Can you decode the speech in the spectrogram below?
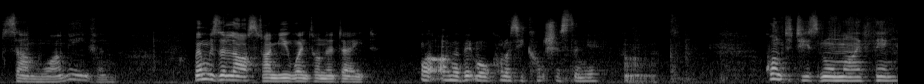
Someone, even. When was the last time you went on a date? Well, I'm a bit more quality conscious than you. Oh. Quantity's more my thing.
